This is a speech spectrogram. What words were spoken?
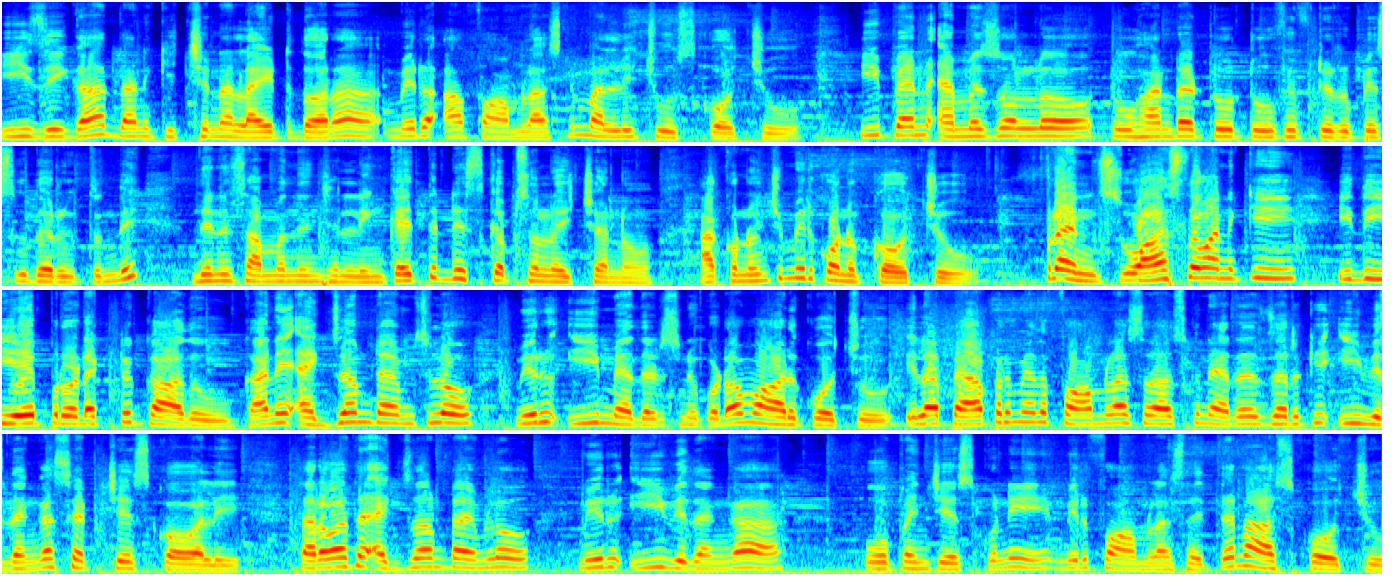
ఈజీగా దానికి ఇచ్చిన లైట్ ద్వారా మీరు ఆ ఫార్ములాస్ని మళ్ళీ చూసుకోవచ్చు. ఈ పెన్ అమెజాన్లో two hundred to two fifty రూపీస్కి దొరుకుతుంది. దీనికి సంబంధించిన లింక్ అయితే డిస్క్రిప్షన్లో ఇచ్చాను. అక్కడ నుంచి మీరు కొనుక్కోవచ్చు. ఫ్రెండ్స్ వాస్తవానికి ఇది ఏ ప్రోడక్ట్ కాదు. కానీ ఎగ్జామ్ టైమ్స్లో మీరు ఈ మెథడ్స్ని కూడా వాడుకోవచ్చు. ఇలా పేపర్ మీద ఫార్ములాస్ రాసుకుని ఎరేజర్కి ఈ విధంగా సెట్ చేసుకోవాలి. తర్వాత ఎగ్జామ్ టైంలో మీరు ఈ విధంగా ఓపెన్ చేసుకుని మీరు ఫార్ములాస్ అయితే రాసుకోవచ్చు.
